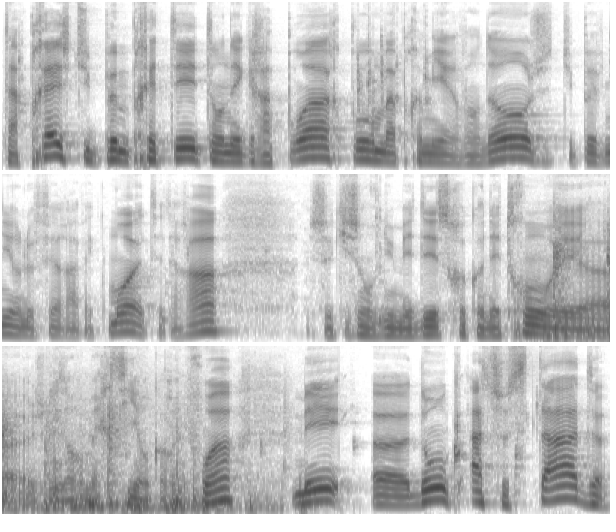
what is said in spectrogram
ta presse, tu peux me prêter ton égrappoir pour ma première vendange, tu peux venir le faire avec moi, etc. Ceux qui sont venus m'aider se reconnaîtront et euh, je les en remercie encore une fois. Mais euh, donc à ce stade,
